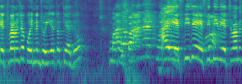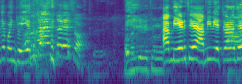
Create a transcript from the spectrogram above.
વેચવાનું છે. કોઈને જોઈએ તો કહેજો. આ એસી છે એસી બી વેચવાનું છે કોઈને જોઈએ તો. આ બેડ છે આ બી વેચવાનો છે.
